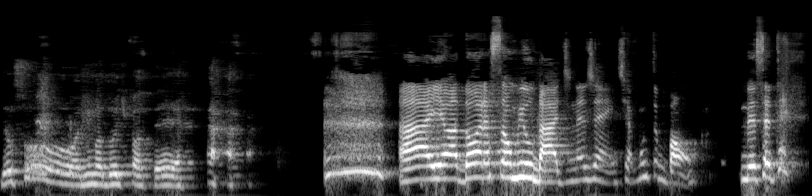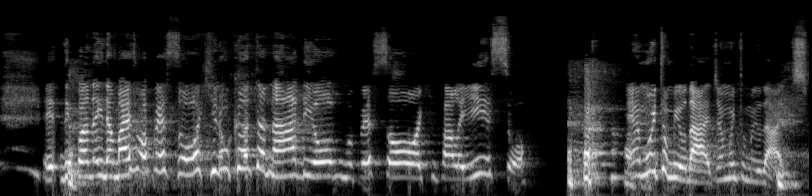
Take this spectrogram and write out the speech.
Eu sou animador de plateia. Ai, eu adoro essa humildade, né, gente? É muito bom. Você tem... Quando ainda mais uma pessoa que não canta nada e ouve uma pessoa que fala isso, é muita humildade, é muita humildade.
